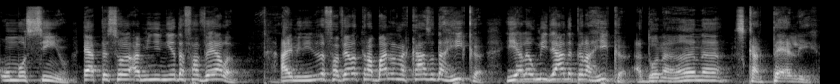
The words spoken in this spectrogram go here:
o mocinho? É a pessoa, a menininha da favela. A menina da favela trabalha na casa da rica e ela é humilhada pela rica. A dona Ana Scarpelli,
